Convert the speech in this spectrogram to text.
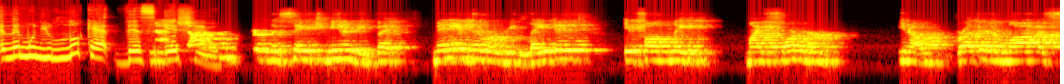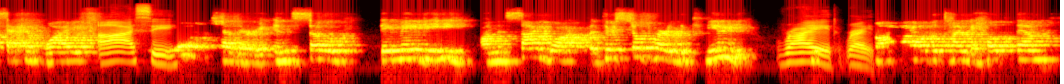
and then when you look at this Not issue. From the same community, but many of them are related, if only my former you know, brother-in-law's second wife. Ah, I see. Each other, and so they may be on the sidewalk, but they're still part of the community. Right, right. All the time to help them.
